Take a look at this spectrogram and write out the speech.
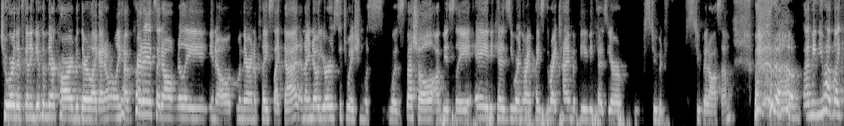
tour that's going to give them their card, but they're like, I don't really have credits. I don't really, you know, when they're in a place like that. And I know your situation was was special, obviously, a because you were in the right place at the right time, but b because you're stupid stupid awesome. But um, I mean, you have like,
